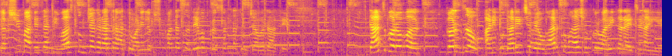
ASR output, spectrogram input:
लक्ष्मी मातेचा निवास तुमच्या घरात राहतो आणि लक्ष्मी माता सदैव प्रसन्न तुमच्यावर राहते. त्याचबरोबर कर्ज आणि उधारीचे व्यवहार तुम्हाला शुक्रवारी करायचे नाहीये.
